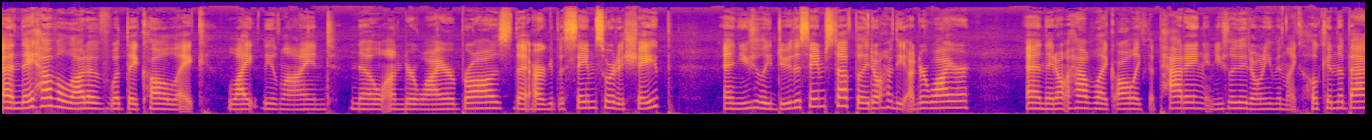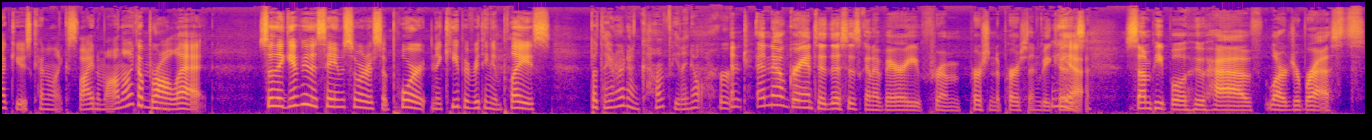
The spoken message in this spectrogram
and they have a lot of what they call like lightly lined no underwire bras that are the same sort of shape and usually do the same stuff but they don't have the underwire and they don't have like all like the padding and usually they don't even like hook in the back you just kind of like slide them on like a Mm. bralette so they give you the same sort of support and they keep everything in place but they aren't uncomfy they don't hurt And, and now, granted, this is going to vary from person to person because yeah some people who have larger breasts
